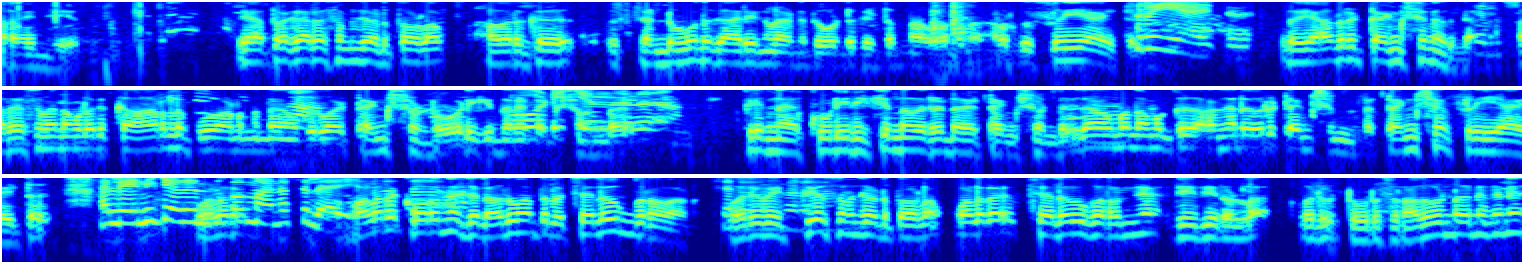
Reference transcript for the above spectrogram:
അറേഞ്ച് ചെയ്യുന്നത്. യാത്രക്കാരെ സംബന്ധിച്ചിടത്തോളം അവർക്ക് രണ്ട് മൂന്ന് കാര്യങ്ങളാണ് ഇതുകൊണ്ട് കിട്ടുന്നത്. അവർക്ക് ഫ്രീ ആയിട്ട്. ഫ്രീ ആയിട്ട്. യാതൊരു ടെൻഷനും ഇല്ല. അതേസമയം നമ്മളൊരു കാറിൽ പോവാണെന്നുണ്ടെങ്കിൽ ഒരുപാട് ടെൻഷൻ ഉണ്ട് ഓടിക്കുന്നതിന് ടെൻഷൻ ഉണ്ട്. പിന്നെ കൂടിയിരിക്കുന്നവരുടെ ടെൻഷൻ ഉണ്ട്. ഇതാകുമ്പോൾ നമുക്ക് അങ്ങനെ ഒരു ടെൻഷൻ ഇല്ല. ടെൻഷൻ ഫ്രീ ആയിട്ട് വളരെ കുറഞ്ഞ ചെലവ്. അത് മാത്രമല്ല ചെലവും കുറവാണ്. ഒരു വ്യക്തിയെ സംബന്ധിച്ചിടത്തോളം വളരെ ചെലവ് കുറഞ്ഞ രീതിയിലുള്ള ഒരു ടൂറിസം അതുകൊണ്ട് തന്നെ ഇതിന്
